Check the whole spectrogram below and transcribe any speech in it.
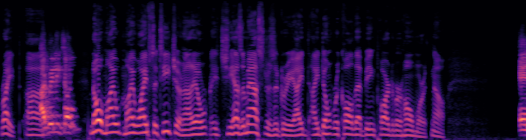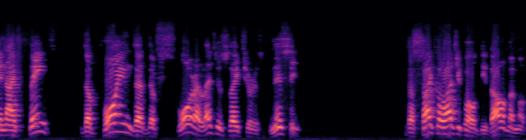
right. Uh, I really don't. no, my my wife's a teacher, and I don't. She has a master's degree. I I don't recall that being part of her homework. No. And I think the point that the Florida legislature is missing, the psychological development of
